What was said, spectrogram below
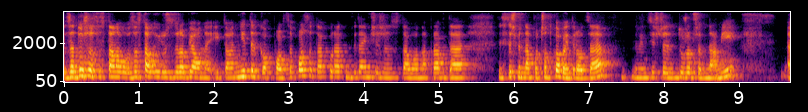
za dużo zostało, zostało już zrobione i to nie tylko w Polsce. W Polsce to akurat wydaje mi się, że zostało naprawdę, jesteśmy na początkowej drodze, więc jeszcze dużo przed nami. E,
